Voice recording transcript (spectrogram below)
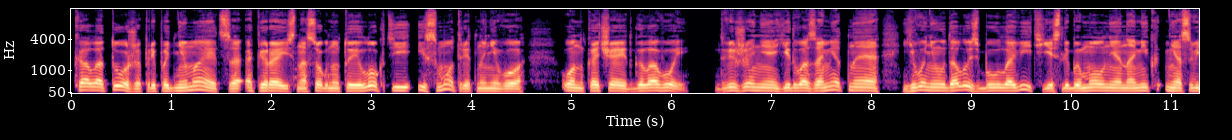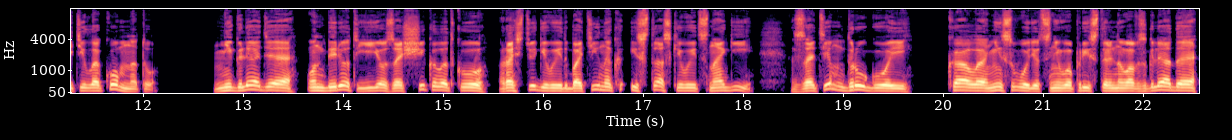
Кала тоже приподнимается, опираясь на согнутые локти, и смотрит на него. Он качает головой. Движение едва заметное, его не удалось бы уловить, если бы молния на миг не осветила комнату. Не глядя, он берет ее за щиколотку, расстегивает ботинок и стаскивает с ноги. Затем другой. Кала не сводит с него пристального взгляда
